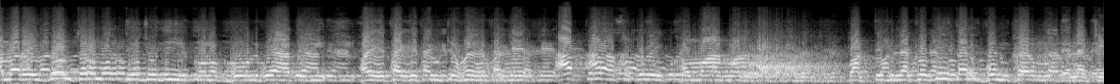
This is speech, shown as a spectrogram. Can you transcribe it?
আমার এই গ্রন্থের মধ্যে যদি কোনো ভুল ব্যাধি হয়ে থাকে, ত্রুটি হয়ে থাকে, আপনারা সকলেই ক্ষমা নজর রাখবেন প্রত্যেক লেখকই তার ভূমিকার মধ্যে লেখে।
